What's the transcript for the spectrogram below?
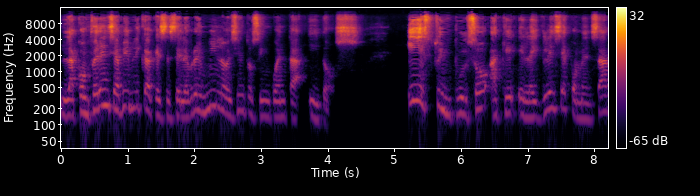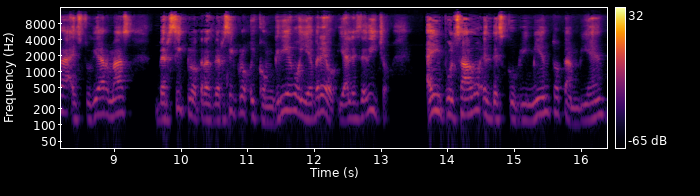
la conferencia bíblica que se celebró en 1952, esto impulsó a que la iglesia comenzara a estudiar más versículo tras versículo y con griego y hebreo, ya les he dicho. Ha impulsado el descubrimiento también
